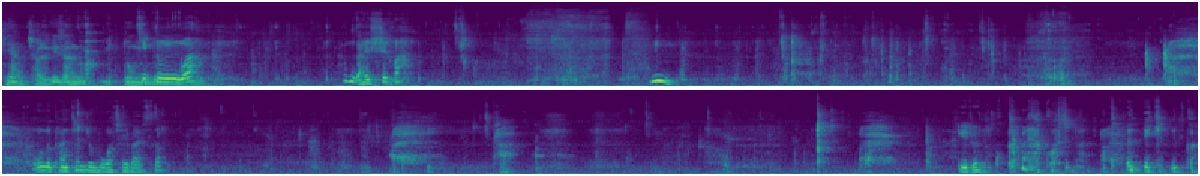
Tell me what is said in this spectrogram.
그냥 절기상 입동이 입는 거야? 날씨가. 음. 오늘 반찬 중 뭐가 제일 맛있어? 다 이래놓고 카메라 꺼지만 다른 얘기하니까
